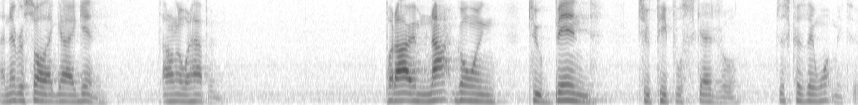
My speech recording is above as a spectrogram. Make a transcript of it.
I never saw that guy again. I don't know what happened but I am not going to bend to people's schedule just because they want me to.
